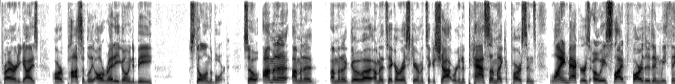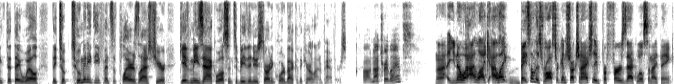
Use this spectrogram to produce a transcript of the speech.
priority guys are possibly already going to be still on the board. So I'm gonna I'm gonna I'm gonna go. Uh, I'm gonna take a risk here. I'm gonna take a shot. We're gonna pass on Micah Parsons. Linebackers always slide farther than we think that they will. They took too many defensive players last year. Give me Zach Wilson to be the new starting quarterback of the Carolina Panthers. Uh, not Trey Lance. Uh, you know what? I like I like based on this roster construction. I actually prefer Zach Wilson. I think.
